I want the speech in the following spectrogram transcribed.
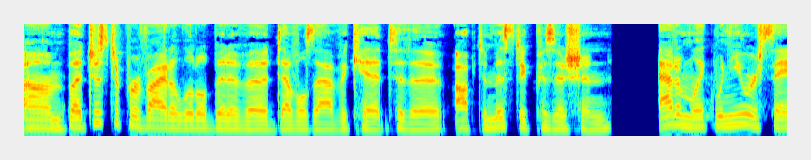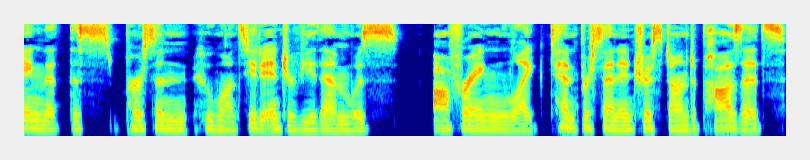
Um, but just to provide a little bit of a devil's advocate to the optimistic position, Adam, like when you were saying that this person who wants you to interview them was offering like 10% interest on deposits,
